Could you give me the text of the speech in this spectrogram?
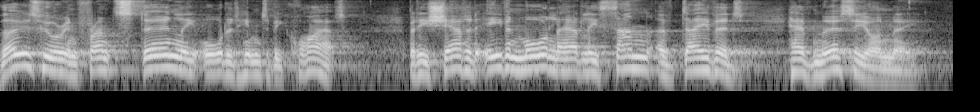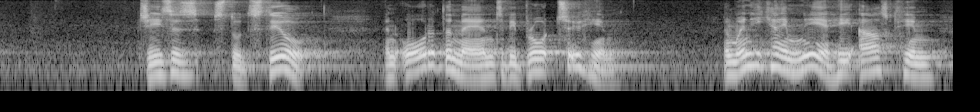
Those who were in front sternly ordered him to be quiet, but he shouted even more loudly, Son of David, have mercy on me. Jesus stood still and ordered the man to be brought to him. And when he came near, he asked him,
